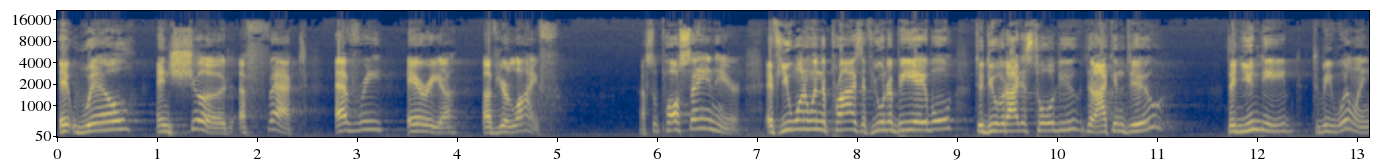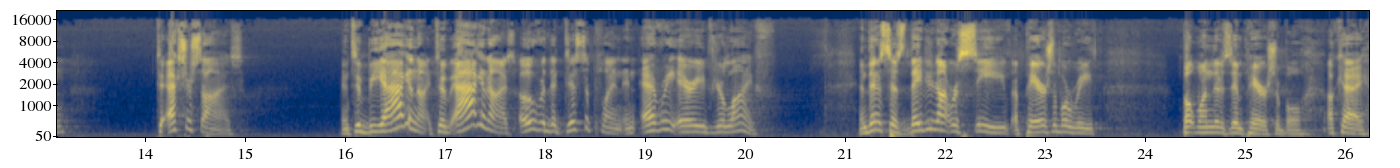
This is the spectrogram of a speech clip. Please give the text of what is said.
It will and should affect every area of your life. That's what Paul's saying here. If you want to win the prize, if you want to be able to do what I just told you that I can do, then you need to be willing to exercise and to be agonize, to agonize over the discipline in every area of your life. And then it says, they do not receive a perishable wreath, but one that is imperishable. Okay,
